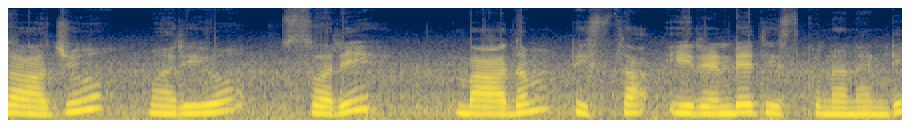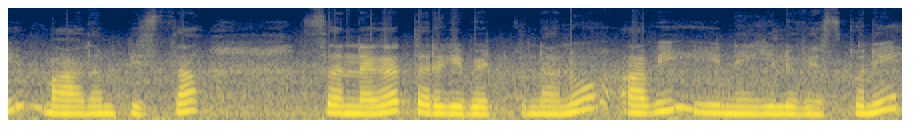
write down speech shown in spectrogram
కాజు మరియు సారీ బాదం పిస్తా. ఈ రెండే తీసుకున్నానండి. బాదం పిస్తా సన్నగా తరిగి పెట్టుకున్నాను. అవి ఈ నెయ్యిలు వేసుకొని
